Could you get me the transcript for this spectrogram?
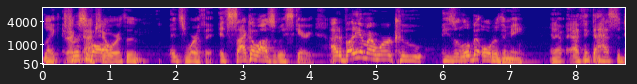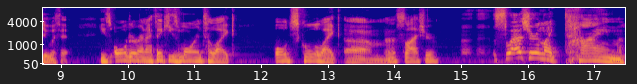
Like, first of all, worth it. it's worth it. It's psychologically scary. I had a buddy at my work who he's a little bit older than me, and I, I think that has to do with it. He's older, and I think he's more into like old school, like um A slasher. slasher and like time,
